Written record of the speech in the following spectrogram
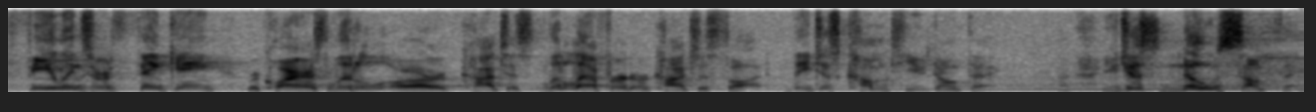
feelings or thinking requires little or conscious, little effort or conscious thought. They just come to you, don't they? You just know something.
